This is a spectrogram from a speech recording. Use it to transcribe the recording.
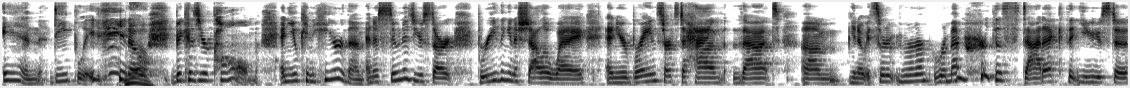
in deeply, you know, yeah. because you're calm and you can hear them. And as soon as you start breathing in a shallow way and your brain starts to have that, um, you know, it's sort of remember, remember the static that you used to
